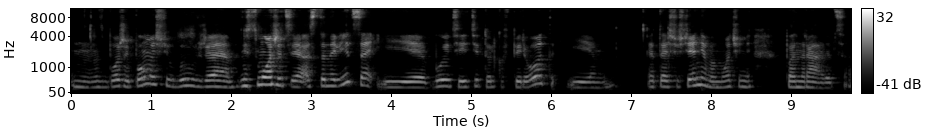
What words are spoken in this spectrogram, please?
с Божьей помощью вы уже не сможете остановиться и будете идти только вперед, и это ощущение вам очень понравится.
